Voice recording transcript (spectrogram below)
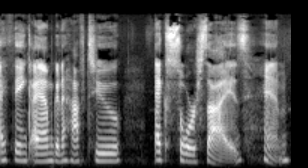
I think I am gonna have to exorcise him.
